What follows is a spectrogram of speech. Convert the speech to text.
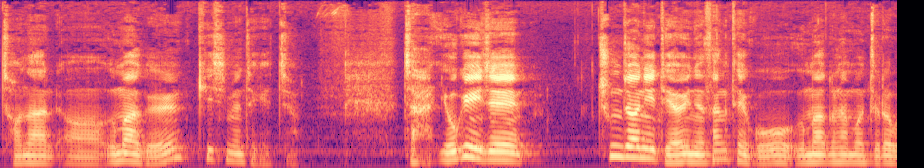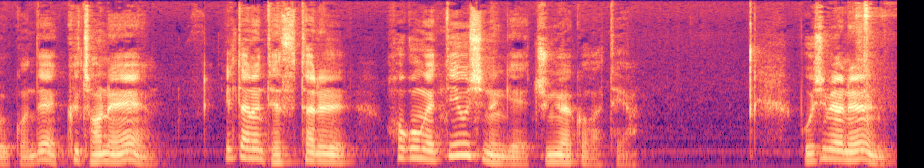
전화 어, 음악을 키시면 되겠죠. 자, 요게 이제 충전이 되어 있는 상태고 음악을 한번 들어볼 건데 그 전에 일단은 데스타를 허공에 띄우시는 게 중요할 것 같아요. 보시면은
